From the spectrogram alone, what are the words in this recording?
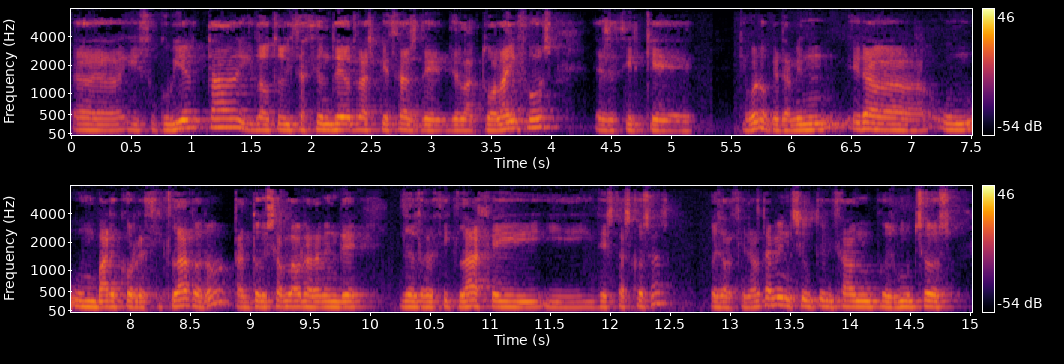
eh, y su cubierta y la utilización de otras piezas de, del actual IFOS, es decir, que, que bueno, que también era un, barco reciclado, ¿no? Tanto que se habla ahora también de, del reciclaje y, de estas cosas, pues al final también se utilizaban pues muchos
